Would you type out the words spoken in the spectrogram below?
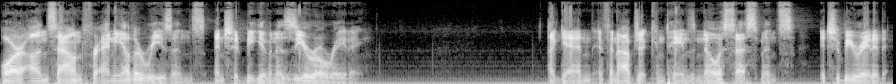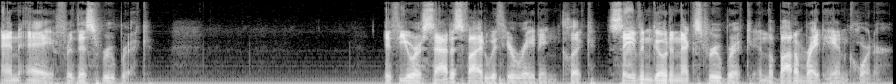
or are unsound for any other reasons, and should be given a zero rating. Again, if an object contains no assessments, it should be rated NA for this rubric. If you are satisfied with your rating, click Save and go to next rubric in the bottom right hand corner.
